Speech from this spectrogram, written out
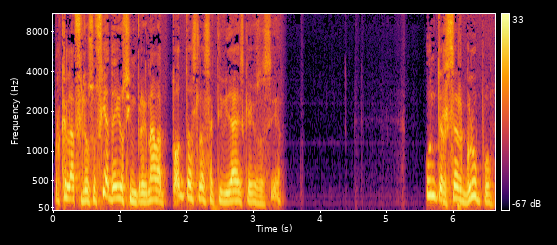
porque la filosofía de ellos impregnaba todas las actividades que ellos hacían. Un tercer grupo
